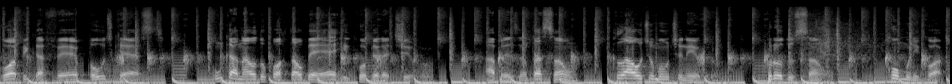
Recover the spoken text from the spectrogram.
Cop Café Podcast, um canal do portal BR Cooperativo. Apresentação: Cláudio Montenegro. Produção: Comunicop.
